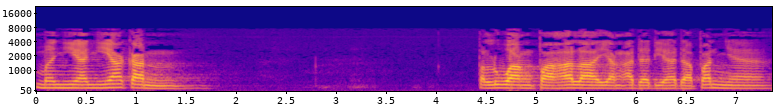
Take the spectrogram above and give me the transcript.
menyia-nyiakan peluang pahala yang ada di hadapannya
